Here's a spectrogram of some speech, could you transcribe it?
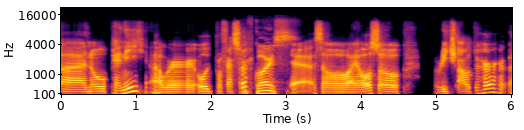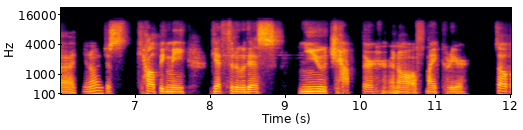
uh, know Penny, our old professor. Of course. Yeah. So I also reach out to her. Uh, you know, just helping me get through this new chapter, you know, of my career. So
